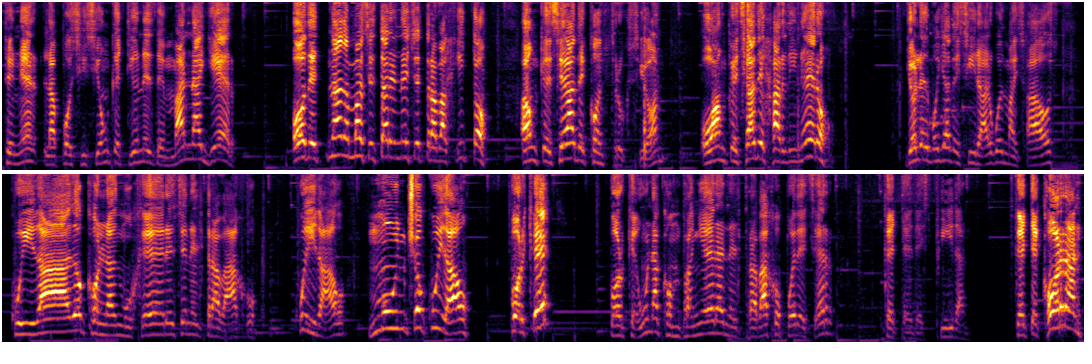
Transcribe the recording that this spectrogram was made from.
tener la posición que tienes de manager? O de nada más estar en ese trabajito, aunque sea de construcción o aunque sea de jardinero. Yo les voy a decir algo, enmaizados. Cuidado con las mujeres en el trabajo. Cuidado, mucho cuidado. ¿Por qué? Porque una compañera en el trabajo puede ser que te despidan, que te corran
